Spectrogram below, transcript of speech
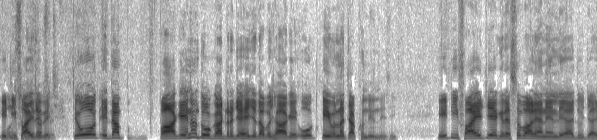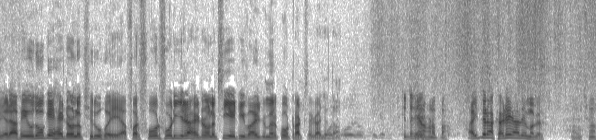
85 ਦੇ ਵਿੱਚ। ਤੇ ਉਹ ਇਦਾਂ ਪਾ ਕੇ ਨਾ ਦੋ ਗਾਡਰ ਜਿਹੇ ਜਿੱਦਾਂ ਵਿਛਾ ਕੇ ਉਹ ਕੇਬਲ ਨਾਲ ਚੱਕ ਹੁੰਦੀ ਹੁੰਦੀ ਸੀ। 85 ਚ ਐਗਰੈਸਿਵ ਵਾਲਿਆਂ ਨੇ ਲਿਆ ਦੂਜਾ ਜਿਹੜਾ ਫਿਰ ਉਦੋਂ ਕਿ ਹਾਈਡ੍ਰੋਲਿਕ ਸ਼ੁਰੂ ਹੋਏ ਆ। ਪਰ 440 ਜਿਹੜਾ ਹਾਈਡ੍ਰੋਲਿਕ ਸੀ 85 ਚ ਮੇਰੇ ਕੋਲ ਟਰੱਕ ਸੀਗਾ ਜਿੱਦਾਂ। ਕਿੱਧਰ ਜਾਣਾ ਹੁਣ ਆਪਾਂ? ਇੱਧਰ ਆ ਖੜੇ ਆ ਦੇ ਮਗਰ। ਅੱਛਾ।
